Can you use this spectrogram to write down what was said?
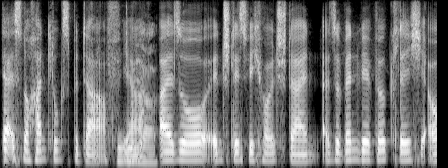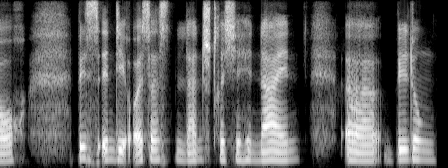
da ist noch Handlungsbedarf, ja. ja. Also in Schleswig-Holstein. Also wenn wir wirklich auch bis in die äußersten Landstriche hinein äh, Bildung,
